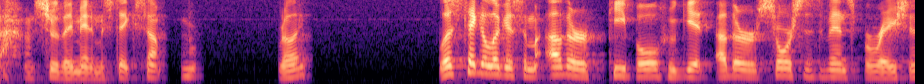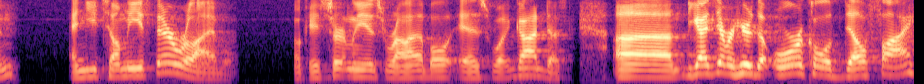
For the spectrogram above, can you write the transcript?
I'm sure they made a mistake. Some, really? Let's take a look at some other people who get other sources of inspiration, and you tell me if they're reliable. Okay, certainly as reliable as what God does. Uh, you guys ever hear the Oracle of Delphi?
